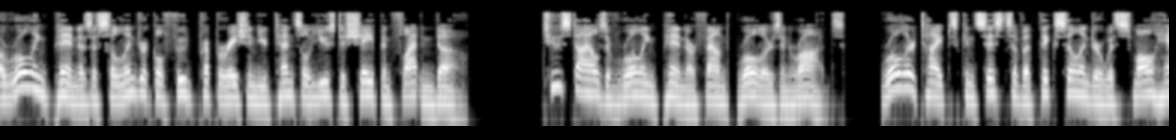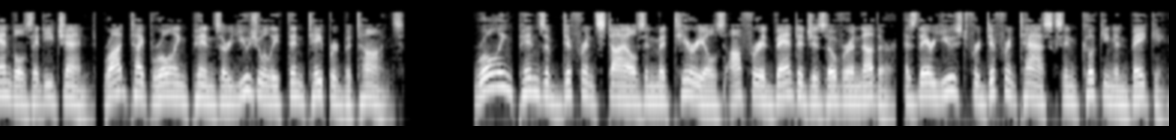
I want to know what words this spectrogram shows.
A rolling pin is a cylindrical food preparation utensil used to shape and flatten dough. Two styles of rolling pin are found, rollers and rods. Roller types consists of a thick cylinder with small handles at each end, rod-type rolling pins are usually thin tapered batons. Rolling pins of different styles and materials offer advantages over another, as they are used for different tasks in cooking and baking.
